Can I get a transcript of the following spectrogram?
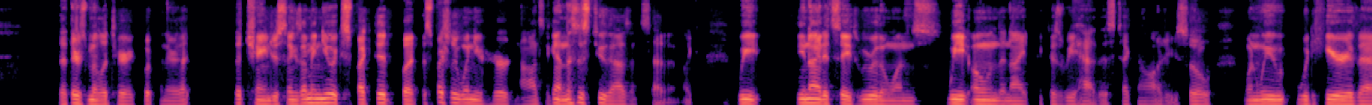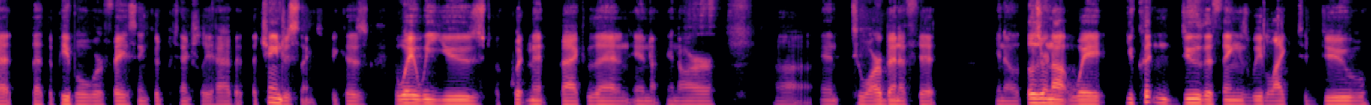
that there's military equipment there that that changes things. I mean, you expect it, but especially when you heard nods. Again, this is 2007. Like we, the United States, we were the ones we owned the night because we had this technology. So when we would hear that that the people we're facing could potentially have it, that changes things because the way we used equipment back then in in our uh, and to our benefit, you know, those are not way you couldn't do the things we'd like to do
